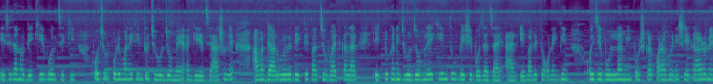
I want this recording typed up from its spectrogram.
এসে যেন দেখেই বলছে কি প্রচুর পরিমাণে কিন্তু ঝুল জমে গিয়েছে। আসলে আমার দেওয়ালগুলোতে দেখতে পাচ্ছ হোয়াইট কালার একটুখানি ঝুল জমলেই কিন্তু বেশি বোঝা যায়। আর এবারে তো অনেক দিন ওই যে বললামই পরিষ্কার করা হয়নি সে কারণে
